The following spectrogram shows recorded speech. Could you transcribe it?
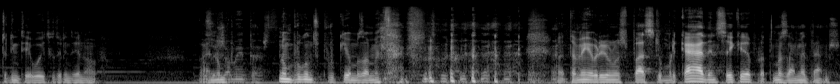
38 ou 39. Ou não- aumentaste. não me perguntes porquê, mas aumentamos. Também abriram uns espaços do mercado e não sei o quê, pronto, mas aumentamos.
